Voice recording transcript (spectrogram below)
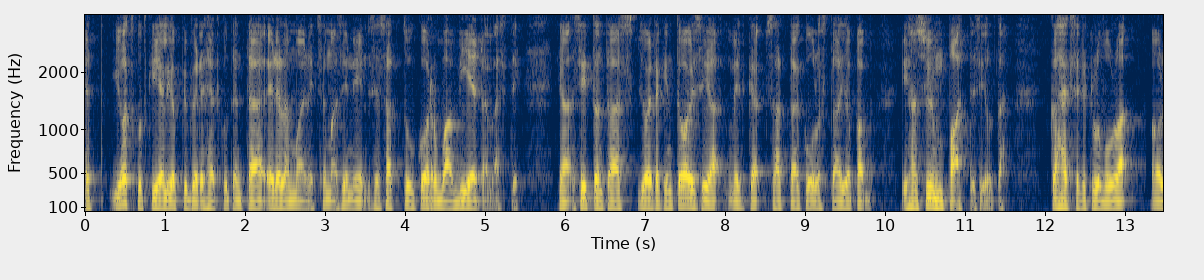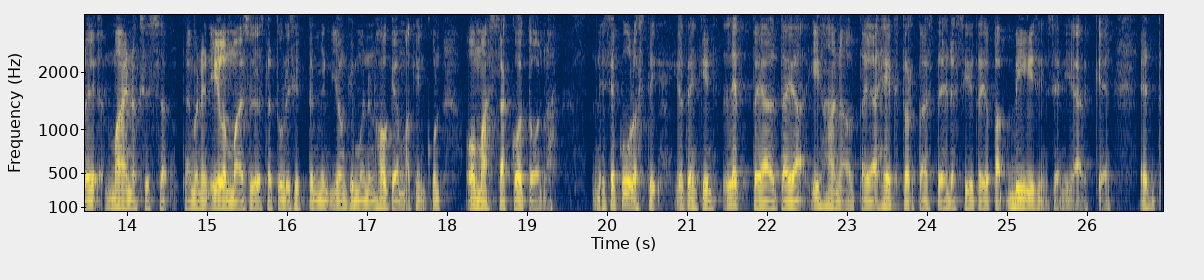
että jotkut kielioppivirheet, kuten tämä edellä mainitsemasi, niin se sattuu korvaan vietävästi. Ja sitten on taas joitakin toisia, mitkä saattaa kuulostaa jopa ihan sympaattisilta. 80-luvulla oli mainoksissa tämmöinen ilmaisu, josta tuli sitten jonkinmoinen hokemakin kuin omassa kotona. Niin se kuulosti jotenkin leppeältä ja ihanalta ja Hector taisi tehdä siitä jopa biisin sen jälkeen. Et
